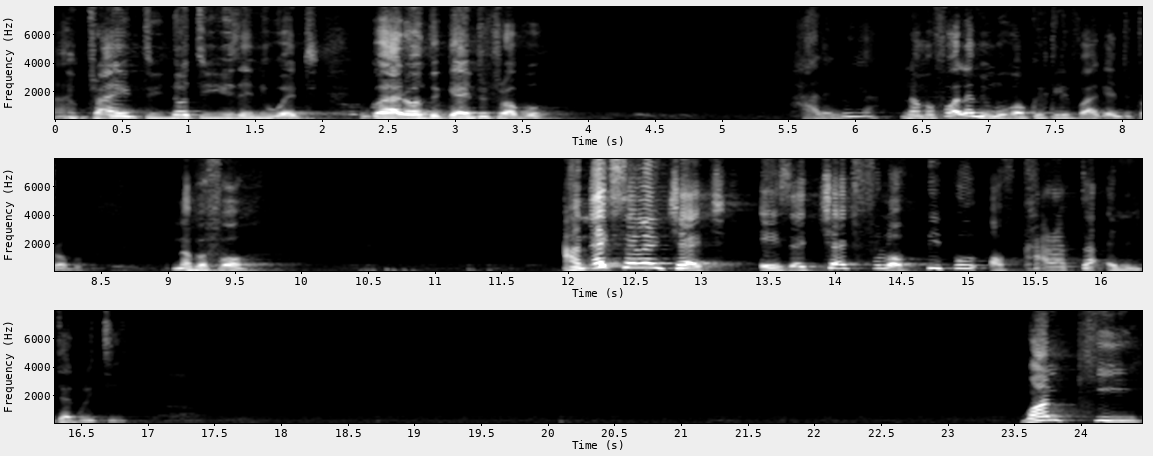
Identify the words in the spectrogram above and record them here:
I'm trying to not to use any word because I don't want to get into trouble. Hallelujah. Number four, let me move on quickly before I get into trouble. Number four. An excellent church is a church full of people of character and integrity. One key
